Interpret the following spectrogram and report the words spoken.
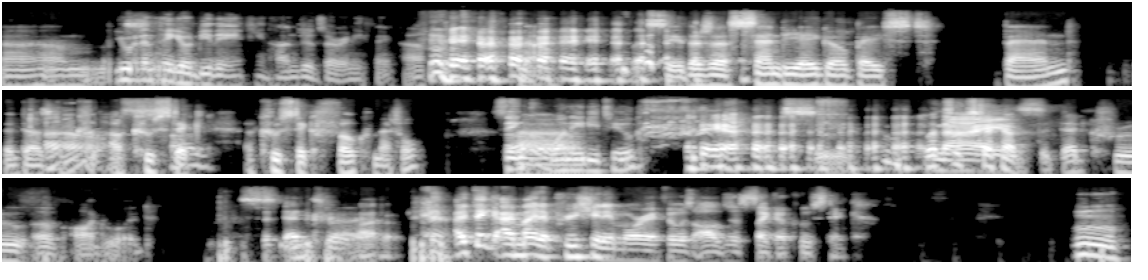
Um, You wouldn't let's think it would be the 1800s or anything, huh? Let's see. There's a San Diego-based band that does Oh, ac- acoustic acoustic folk metal. Sync Uh, 182. yeah. Let's see. Let's, nice. check out the Dead Crew of Oddwood. Let's The Dead Crew. I- Auto. I think I might appreciate it more if it was all just like acoustic. Mm.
